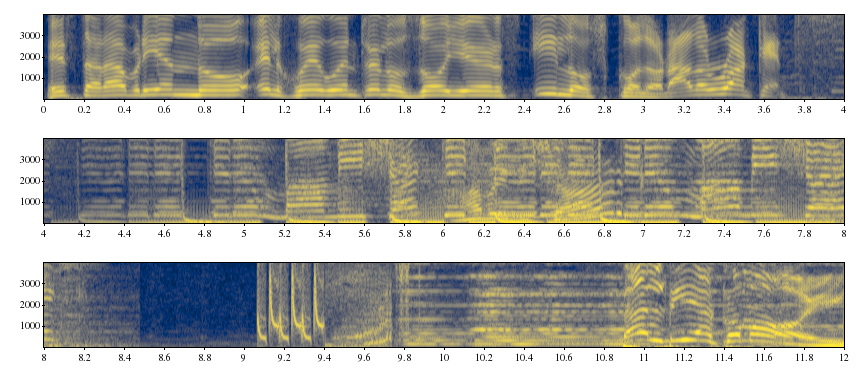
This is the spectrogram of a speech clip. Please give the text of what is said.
estará abriendo el juego entre los Dodgers y los Colorado Rockets. Ah, Baby Shark. Tal día como hoy.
